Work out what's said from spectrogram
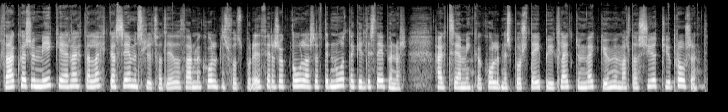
Það hversu mikið er hægt að lækka semenslutfallið og þar með kólumnisfótsporið fyrir að sokn Ólafs eftir notagildi steipunar. Hægt sé að minka kólumnisspor steipu í klættum veggjum um alltaf 70%.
